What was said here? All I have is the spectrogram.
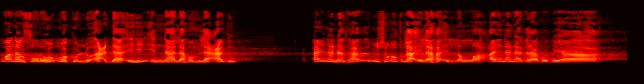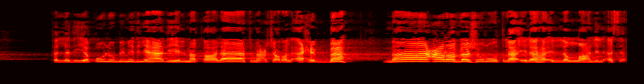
وننصرهم وكل أعدائه إنا لهم لعدو أين نذهب؟ من شروط لا إله إلا الله. أين نذهب بها؟ فالذي يقول بمثل هذه المقالات معشر الأحبة ما عرف شروط لا إله إلا الله للأسف.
